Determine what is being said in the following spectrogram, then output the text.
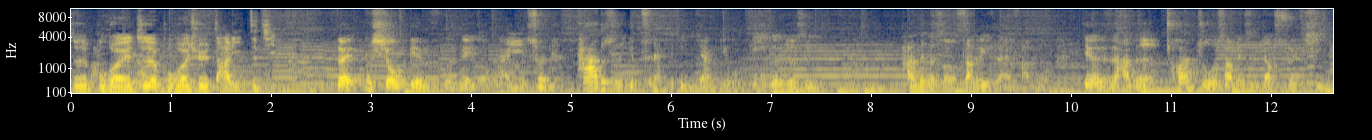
就是不会，就是不会去打理自己，对，不修边幅的那种概念。所以他就是有这两个印象给我。第一个就是他那个时候上课一直来烦我，第二个是他的穿着上面是比较随性的。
